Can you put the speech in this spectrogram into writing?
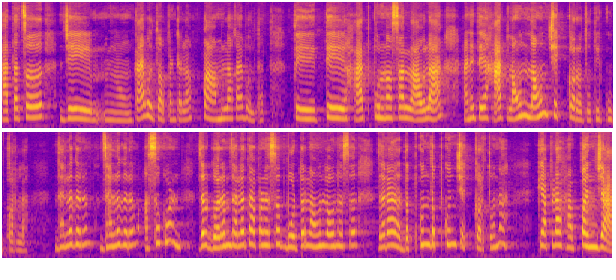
हाताचं जे काय बोलतो आपण त्याला? पामला काय बोलतात? ते ते हात पूर्ण असा लावला आणि ते हात लावून लावून चेक करत होती कुकरला. झालं गरम? झालं गरम? असं कोण? जर गरम झालं तर आपण असं बोटं लावून लावून असं जरा दपकून दपकून चेक करतो ना? की आपला हा पंजा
